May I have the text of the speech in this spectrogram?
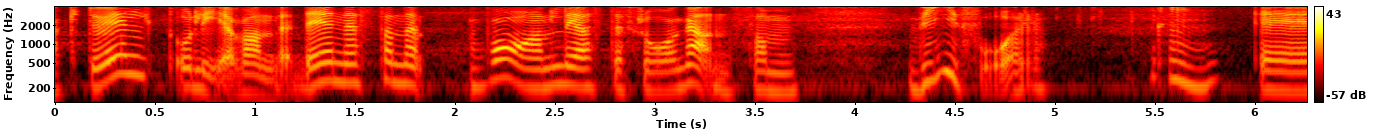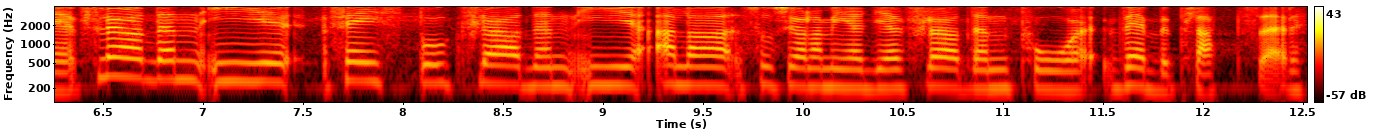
aktuellt och levande? Det är nästan den vanligaste frågan som vi får. Eh, flöden i Facebook, flöden i alla sociala medier, flöden på webbplatser.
